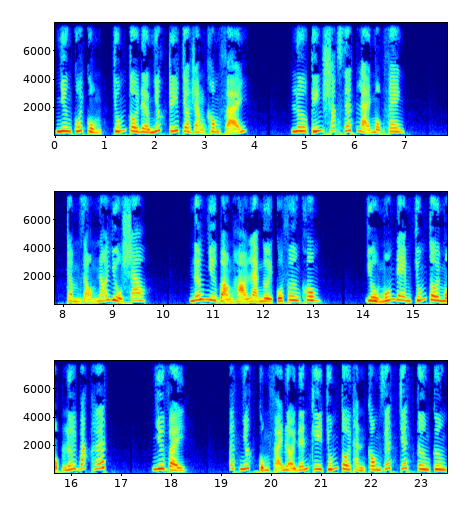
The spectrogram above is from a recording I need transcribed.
Nhưng cuối cùng, chúng tôi đều nhất trí cho rằng không phải. Lưu Kiến sắp xếp lại một phen. Trầm giọng nói dù sao. Nếu như bọn họ là người của Phương Khôn. Dù muốn đem chúng tôi một lưới bắt hết. Như vậy. Ít nhất cũng phải đợi đến khi chúng tôi thành công giết chết tương cương.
